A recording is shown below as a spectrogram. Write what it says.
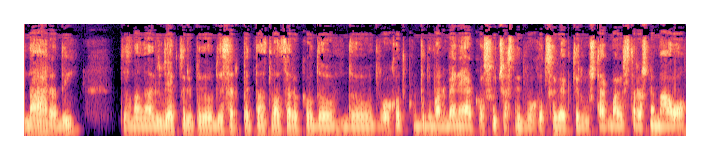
náhrady to znamená, ľudia, ktorí prídu 10, 15, 20 rokov do, do dôchodku, budú mať menej ako súčasní dôchodcovia, ktorí už tak majú strašne málo.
